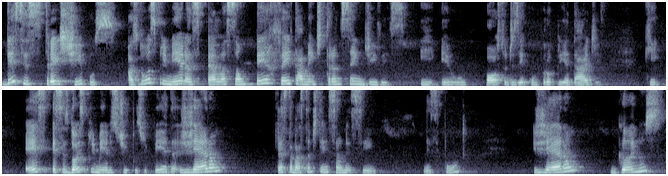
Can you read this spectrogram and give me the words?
Desses três tipos, as duas primeiras elas são perfeitamente transcendíveis e eu posso dizer com propriedade que esses dois primeiros tipos de perda geram, presta bastante atenção nesse, nesse ponto, geram ganhos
